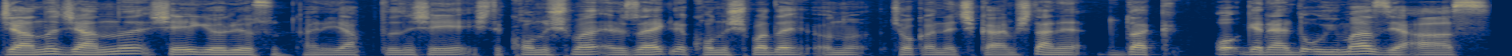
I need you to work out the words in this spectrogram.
canlı canlı şeyi görüyorsun. Hani yaptığın şeyi işte konuşma özellikle konuşmada onu çok öne çıkarmışlar. Hani dudak o genelde uymaz ya ağız.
